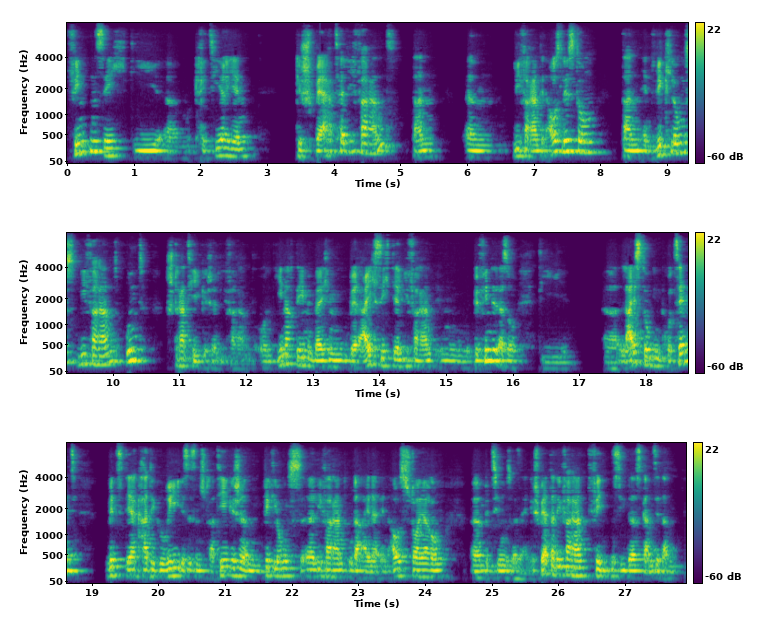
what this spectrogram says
finden sich die ähm, Kriterien gesperrter Lieferant, dann ähm, Lieferant in Auslistung, dann Entwicklungslieferant und strategischer Lieferant. Und je nachdem, in welchem Bereich sich der Lieferant in, befindet, also die äh, Leistung in Prozent, mit der Kategorie ist es ein strategischer Entwicklungslieferant oder einer in Aussteuerung äh, beziehungsweise ein gesperrter Lieferant, finden Sie das Ganze dann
